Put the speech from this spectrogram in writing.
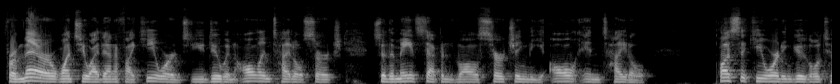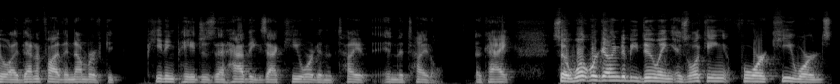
from there, once you identify keywords, you do an all in title search. So the main step involves searching the all in title plus the keyword in Google to identify the number of competing pages that have the exact keyword in the, tit- in the title. Okay. So what we're going to be doing is looking for keywords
